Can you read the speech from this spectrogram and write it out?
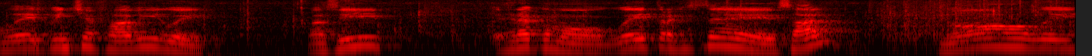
Güey, pinche Fabi, güey. Así, era como, güey, ¿trajiste sal? No, güey.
